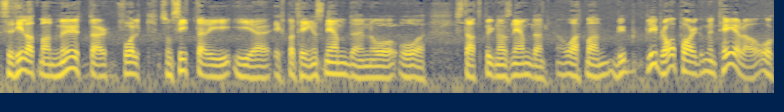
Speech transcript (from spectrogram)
se till att man möter folk som sitter i, i eh, exploateringsnämnden och, och stadsbyggnadsnämnden och att man blir, blir, bra på att argumentera och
